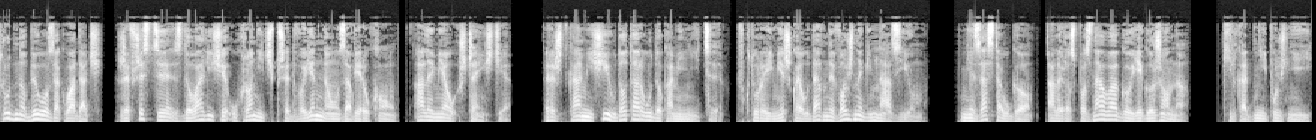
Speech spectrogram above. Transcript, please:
Trudno było zakładać, że wszyscy zdołali się uchronić przed wojenną zawieruchą, ale miał szczęście. Resztkami sił dotarł do kamienicy, w której mieszkał dawne woźne gimnazjum. Nie zastał go, ale rozpoznała go jego żona. Kilka dni później,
